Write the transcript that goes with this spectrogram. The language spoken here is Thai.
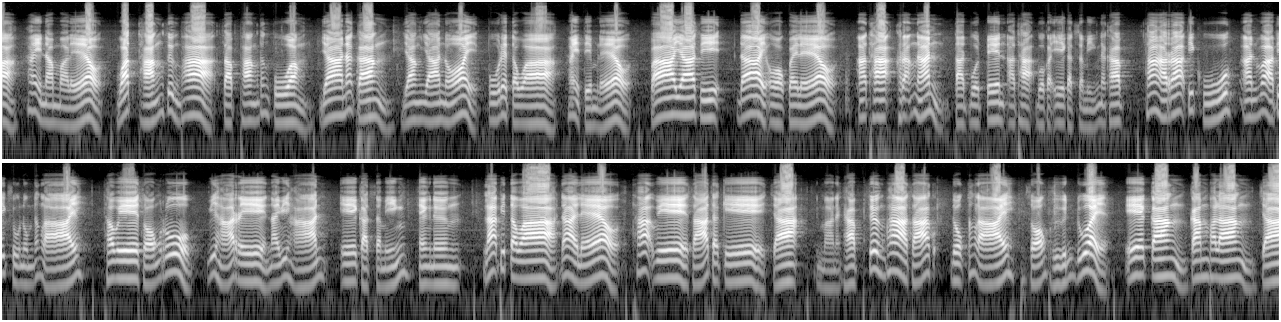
ให้นำมาแล้ว วัดถังซึ่งผ้าสับพังทั้งปวง ยานกังยังยาน้อย ปูเรตวาให้เต็มแล้ว ปายาสิได้ออกไปแล้วอัฐะครั้งนั้นตัดบทเป็นอัฐะบวกเอกัสมิงนะครับ ถ้าหาระภิกขูอันว่าภิกษุหนุ่มทั้งหลาย ทเวสองรูป วิหารเรในวิหาร เอกัสมิง แห่งหนึ่งละพิตวาได้แล้วทะเวสาตะเกจะขึ้นมานะครับ ซึ่งผ้าสาดกทั้งหลายสองผืนด้วย เอกังกรรมพลังจะ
